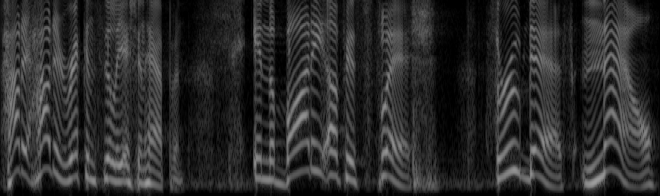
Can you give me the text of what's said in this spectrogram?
how did, how did reconciliation happen? In the body of his flesh, through death, now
